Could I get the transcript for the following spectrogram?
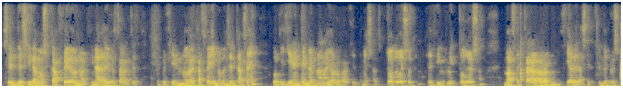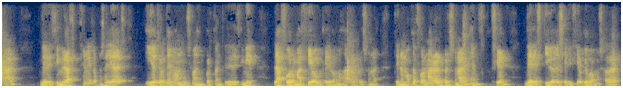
si decidamos café o no. Al final hay restaurantes que prefieren no dar café y no vender café porque quieren tener una mayor rotación de mesas. Todo eso es simple y todo eso va a afectar a la hora, como decía, de la selección de personal, de definir las funciones y responsabilidades y otro tema mucho más importante, de definir la formación que le vamos a dar al personal. Tenemos que formar al personal en función del estilo de servicio que vamos a dar,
